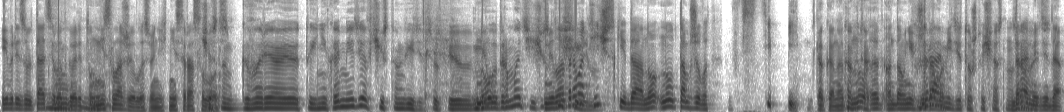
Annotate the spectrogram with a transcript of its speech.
и в результате, ну, вот говорит, он не сложилось у них, не срослось. Честно говоря, это и не комедия в чистом виде, все-таки ну, мелодраматический Мелодраматический, фильм. да, но ну, там же вот в степи, как она, как ну, так? она у них же Драмеди, там, то, что сейчас называется. Драмеди, да.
